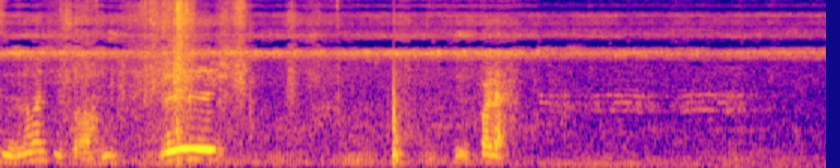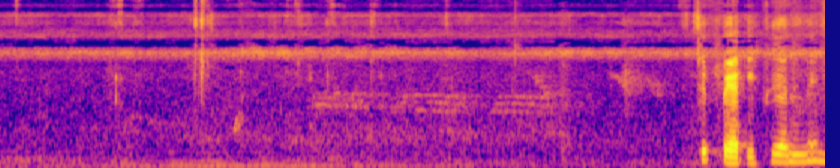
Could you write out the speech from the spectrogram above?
ถือแล้ววันที่สองเลยถือปะล่ะสิบแปดอีกเทือนงเล่น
